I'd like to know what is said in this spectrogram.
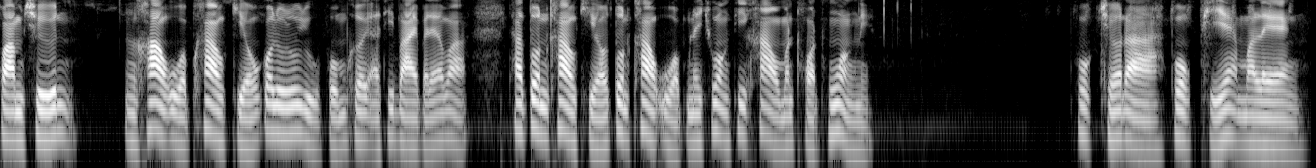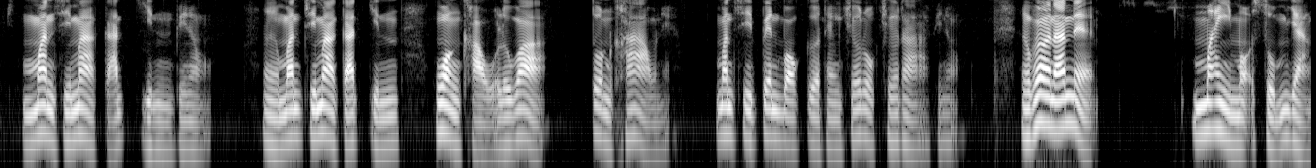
ความชื้นข้าวอวบข้าวเขียวก็รู้อยู่ผมเคยอธิบายไปแล้วว่า ถ้าต้นข้าวเขียวต้นข้าวอวบในช่วงที่ข้าวมันถอดห่วงเนี่ยพวกเชื้อรา พวกเพี้ยแมลง มันสิมากัดกินพี่น้อง เออมันสิมากัดกินห่วงเขาหรือว่าต้นข้าวเนี่ย มันสิเป็นบ่อกเกิดแห่งเชื้อโรคเชื้อราพี่น้องเออเพราะฉะนั้นเนี่ยไม่เหมาะสมอย่าง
